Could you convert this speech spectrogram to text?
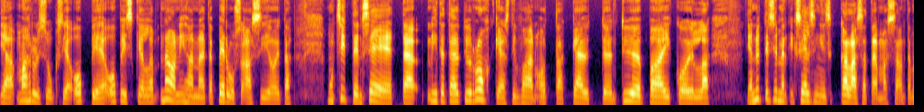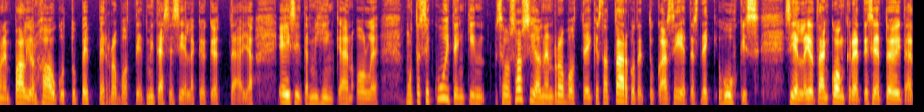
ja mahdollisuuksia oppia ja opiskella. Nämä on ihan näitä perusasioita. Mutta sitten se, että niitä täytyy rohkeasti vaan ottaa käyttöön työpaikoilla – ja nyt esimerkiksi Helsingin Kalasatamassa on tämmöinen paljon haukuttu Pepper-robotti, että mitä se siellä kököttää ja ei siitä mihinkään ole. Mutta se kuitenkin, se on sosiaalinen robotti eikä sitä ole tarkoitettukaan siihen, että se huhkisi siellä jotain konkreettisia töitä,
